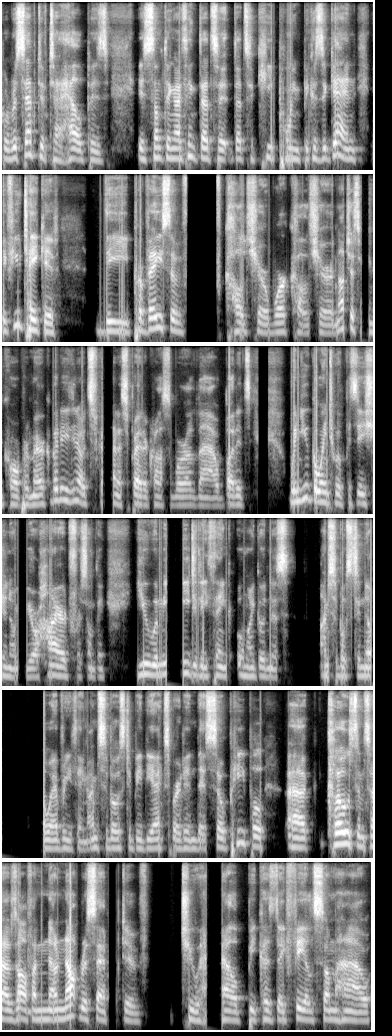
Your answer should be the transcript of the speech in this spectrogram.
But receptive to help is is something I think that's a that's a key point because again, if you take it, the pervasive culture, work culture, not just in corporate America, but you know, it's kind of spread across the world now. But it's when you go into a position or you're hired for something, you immediately think, oh my goodness, I'm supposed to know everything. I'm supposed to be the expert in this. So people uh, close themselves off and are not receptive to help because they feel somehow,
